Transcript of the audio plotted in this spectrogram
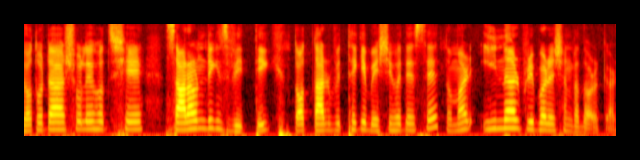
যতটা আসলে হচ্ছে সারাউন্ডিংস ভিত্তিক তার থেকে বেশি হইতেছে তোমার ইনার প্রিপারেশনটা দরকার।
